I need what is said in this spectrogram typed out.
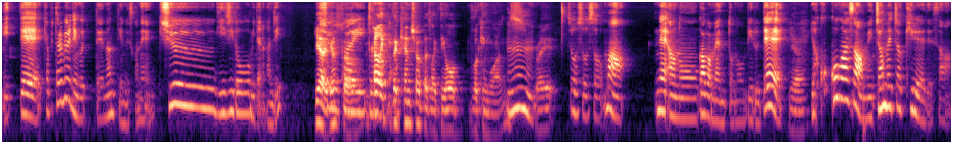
行って、キャピタルビルディングってなんて言うんですかね、州議事堂みたいな感じ？Yeah, I guess so. It's kind of like the Kensho, but like the old looking ones, right? そうそうそう。まあ、ね、あの、ガバメントのビルで、Yeah. いや、ここがさ、めちゃめちゃ綺麗でさ、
